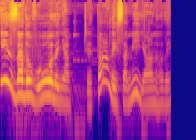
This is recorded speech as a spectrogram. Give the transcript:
із задоволенням читали й самі янголи.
